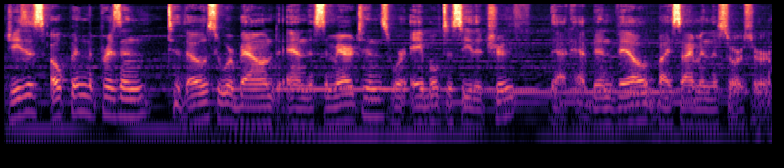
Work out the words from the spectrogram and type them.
Jesus opened the prison to those who were bound, and the Samaritans were able to see the truth that had been veiled by Simon the sorcerer.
